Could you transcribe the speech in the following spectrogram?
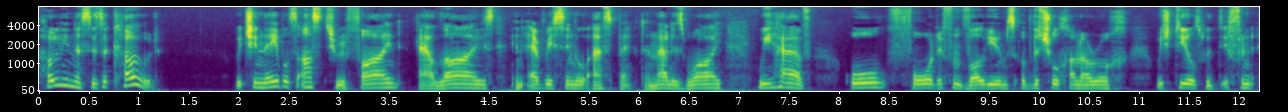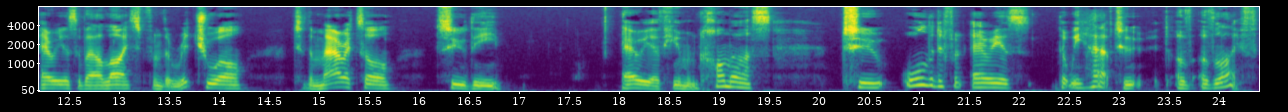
Holiness is a code which enables us to refine our lives in every single aspect, and that is why we have all four different volumes of the Shulchan Aruch, which deals with different areas of our lives, from the ritual to the marital to the area of human commerce to all the different areas that we have to of, of life.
